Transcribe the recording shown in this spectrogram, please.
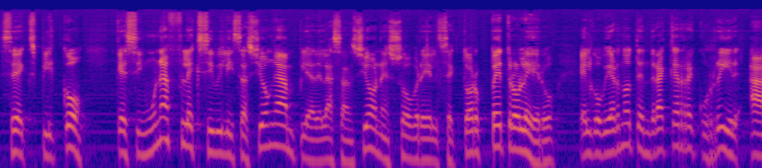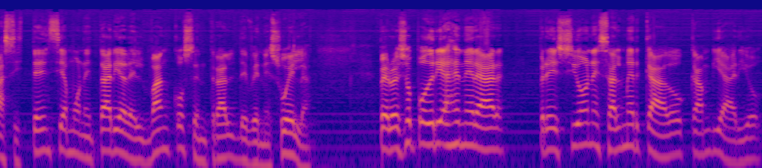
se explicó que sin una flexibilización amplia de las sanciones sobre el sector petrolero, el gobierno tendrá que recurrir a asistencia monetaria del Banco Central de Venezuela. Pero eso podría generar presiones al mercado cambiario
